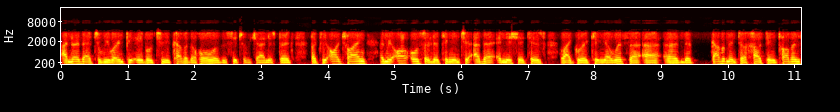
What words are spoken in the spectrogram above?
I know that we won't be able to cover the whole of the city of Johannesburg, but we are trying, and we are also looking into other initiatives like working uh, with uh, uh, the government of Gauteng province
